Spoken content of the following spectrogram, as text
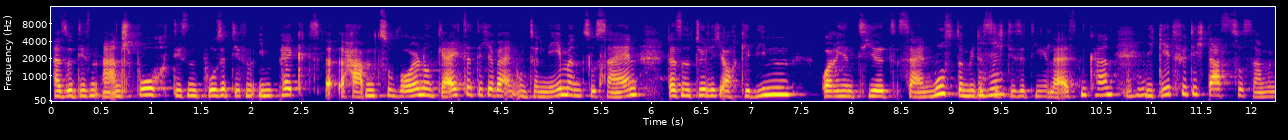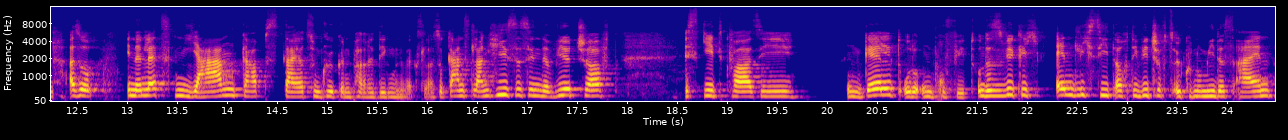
also diesen Anspruch, diesen positiven Impact äh, haben zu wollen und gleichzeitig aber ein Unternehmen zu sein, das natürlich auch gewinnorientiert sein muss, damit es mhm. sich diese Dinge leisten kann. Mhm. Wie geht für dich das zusammen? Also in den letzten Jahren gab es da ja zum Glück einen Paradigmenwechsel. Also ganz lang hieß es in der Wirtschaft, es geht quasi um Geld oder um Profit. Und das ist wirklich, endlich sieht auch die Wirtschaftsökonomie das ein.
